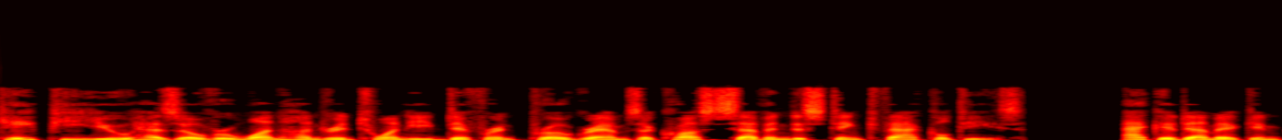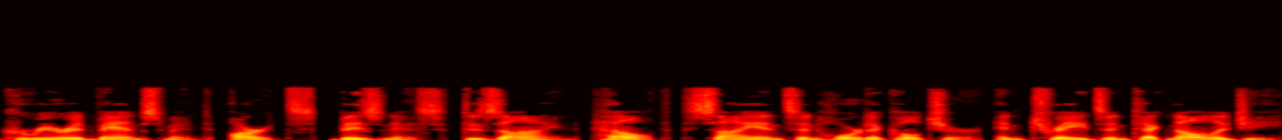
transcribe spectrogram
KPU has over 120 different programs across seven distinct faculties academic and career advancement, arts, business, design, health, science and horticulture, and trades and technology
